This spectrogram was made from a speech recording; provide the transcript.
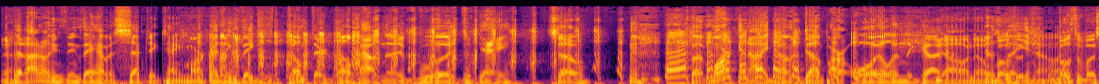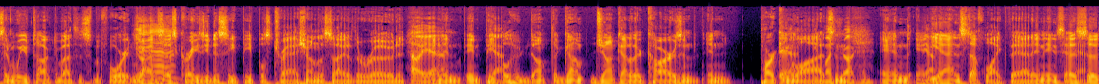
that I don't even think they have a septic tank, Mark. I think they just dump their dump out in the woods, okay? So, but Mark and I don't dump our oil in the gutter. No, no. Both, so of, you know. both of us, and we've talked about this before. It drives Yeah. us crazy to see people's trash on the side of the road. And, Oh, yeah. and, and people Yeah. who dump the gump, junk out of their cars and in parking Yeah, lots and, trucking. and and Yeah. and stuff like that. And so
